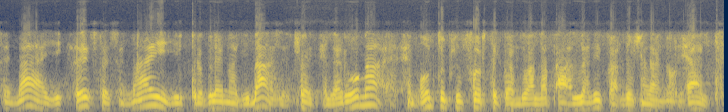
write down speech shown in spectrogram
semmai, resta semmai il problema di base, cioè che la Roma è molto più forte quando ha la palla di quando ce l'hanno gli altri.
